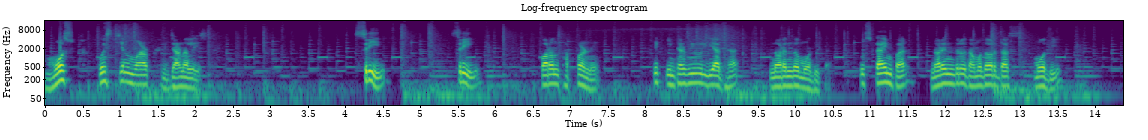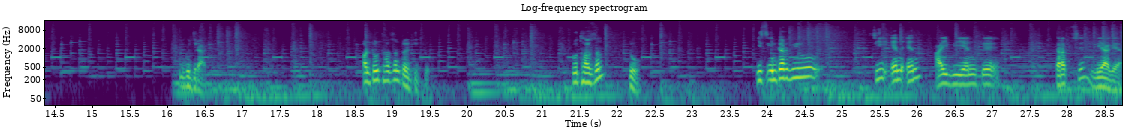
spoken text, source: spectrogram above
most question mark journalist Shri Shri Karan Thapar ने एक इंटरव्यू लिया था नरेंद्र मोदी का। उस टाइम पर नरेंद्र दामोदर दास मोदी गुजरात। ऑन 2022 2002 इस interview C N N I B N के तरफ़ से लिया गया।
